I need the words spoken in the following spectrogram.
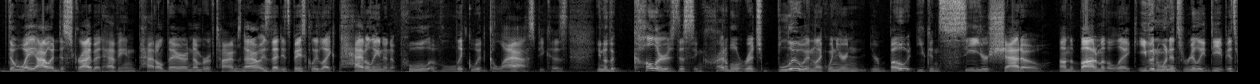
the way I would describe it, having paddled there a number of times now, is that it's basically like paddling in a pool of liquid glass because, you know, the color is this incredible rich blue. And like when you're in your boat, you can see your shadow on the bottom of the lake. Even when it's really deep, it's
